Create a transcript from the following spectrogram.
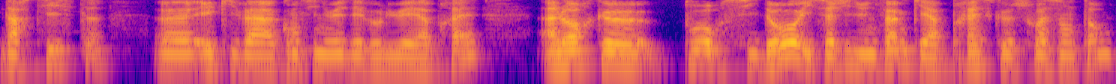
d'artiste, et qui va continuer d'évoluer après. Alors que pour Sido, il s'agit d'une femme qui a presque 60 ans,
